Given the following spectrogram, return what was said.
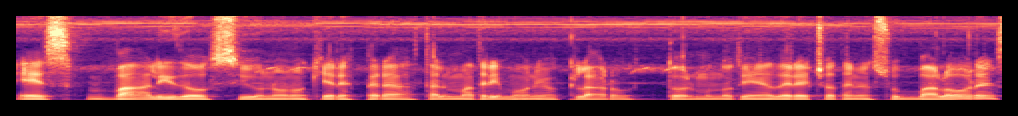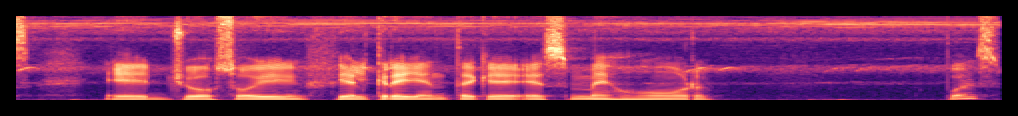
es válido si uno no quiere esperar hasta el matrimonio, claro, todo el mundo tiene derecho a tener sus valores. Eh, yo soy fiel creyente que es mejor, pues,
